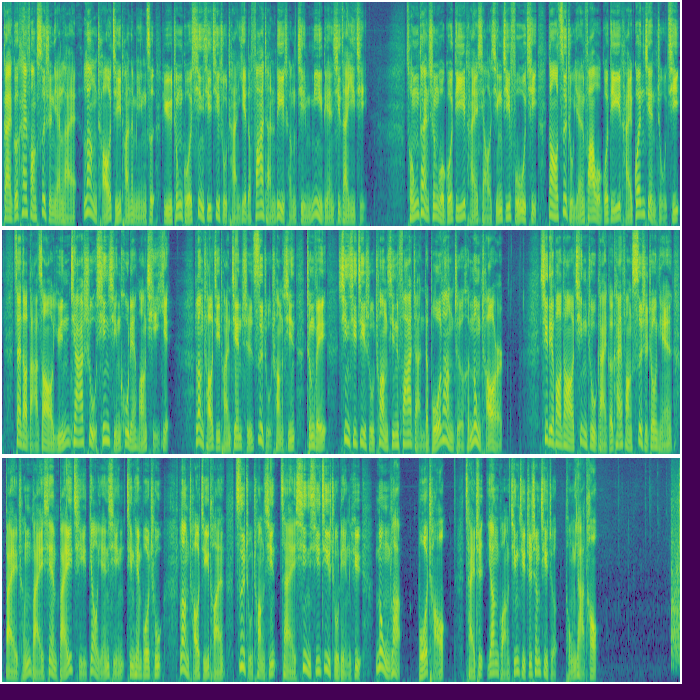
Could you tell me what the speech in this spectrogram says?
改革开放四十年来，浪潮集团的名字与中国信息技术产业的发展历程紧密联系在一起。从诞生我国第一台小型机服务器，到自主研发我国第一台关键主机，再到打造云加数新型互联网企业，浪潮集团坚持自主创新，成为信息技术创新发展的搏浪者和弄潮儿。系列报道庆祝改革开放四十周年“百城百县百企”调研行今天播出。浪潮集团自主创新在信息技术领域弄浪搏潮。采制：央广经济之声记者童亚涛。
